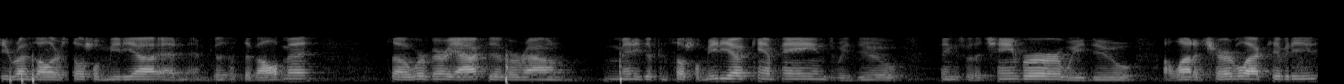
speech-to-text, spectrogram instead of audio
She runs all our social media and, business development. So we're very active around many different social media campaigns. We do things with the chamber. We do a lot of charitable activities.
